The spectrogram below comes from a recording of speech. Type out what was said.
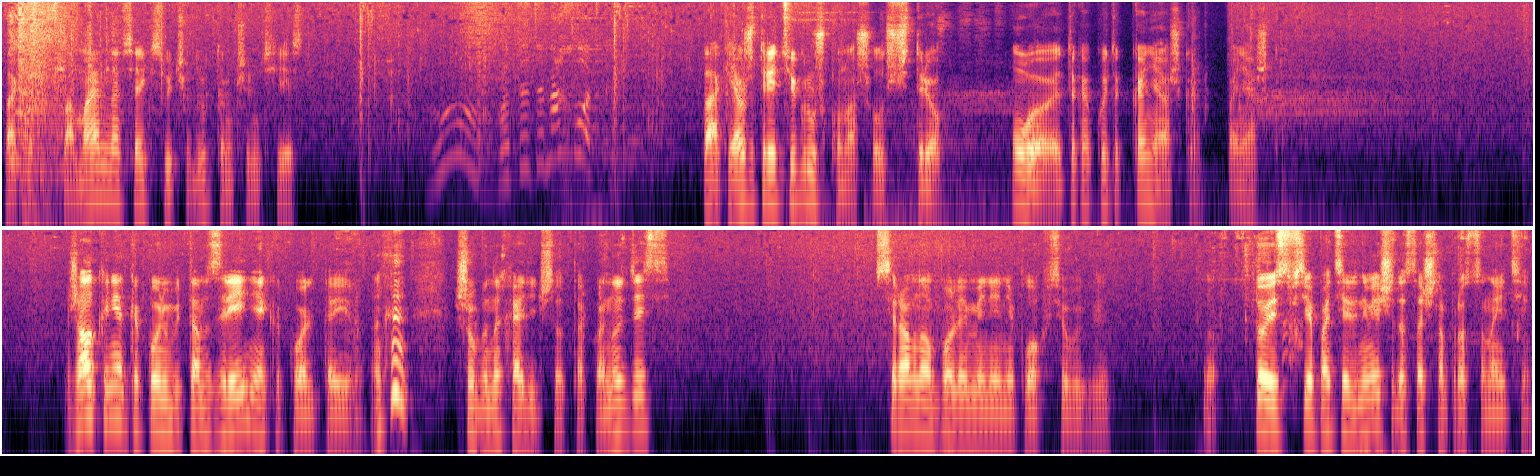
Так, это сломаем на всякий случай. Вдруг там что-нибудь есть. О, вот это находка. Так, я уже третью игрушку нашел из четырех. О, это какой-то коняшка. Поняшка. Жалко нет какого-нибудь там зрения, как у Альтаира. чтобы находить что-то такое. Но здесь все равно более-менее неплохо все выглядит. Ну, то есть все потерянные вещи достаточно просто найти.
